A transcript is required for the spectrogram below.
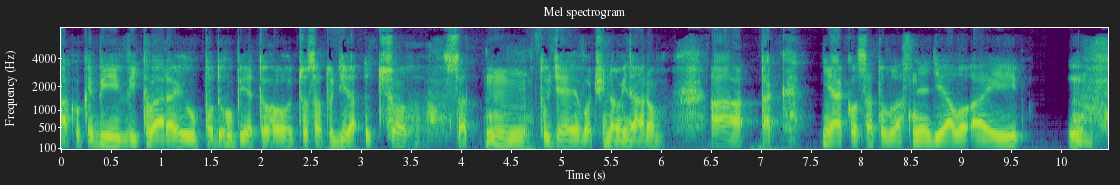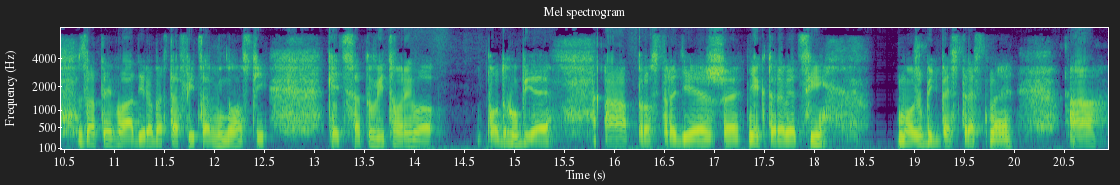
ako keby vytvárajú podhubie toho, čo sa tu, dia, čo sa mm, tu deje voči novinárom. A tak nejako sa to vlastne dialo aj za tej vlády Roberta Fica v minulosti, keď sa tu vytvorilo podhubie a prostredie, že niektoré veci môžu byť beztrestné a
